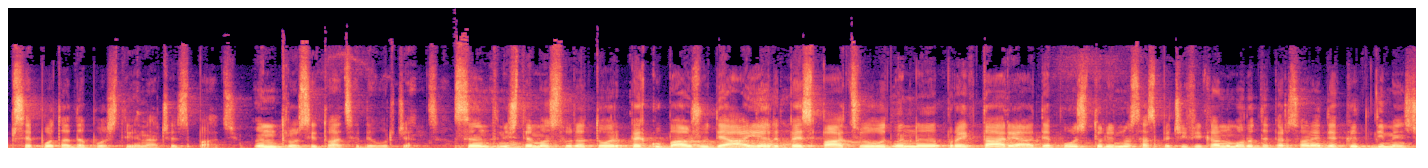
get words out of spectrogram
se pot adăposti în acest spațiu, într-o situație de urgență. Sunt niște măsurători pe cubajul de aer, da, da. pe spațiu. În proiectarea depozitului nu s-a specificat numărul de persoane decât dimensiunea,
